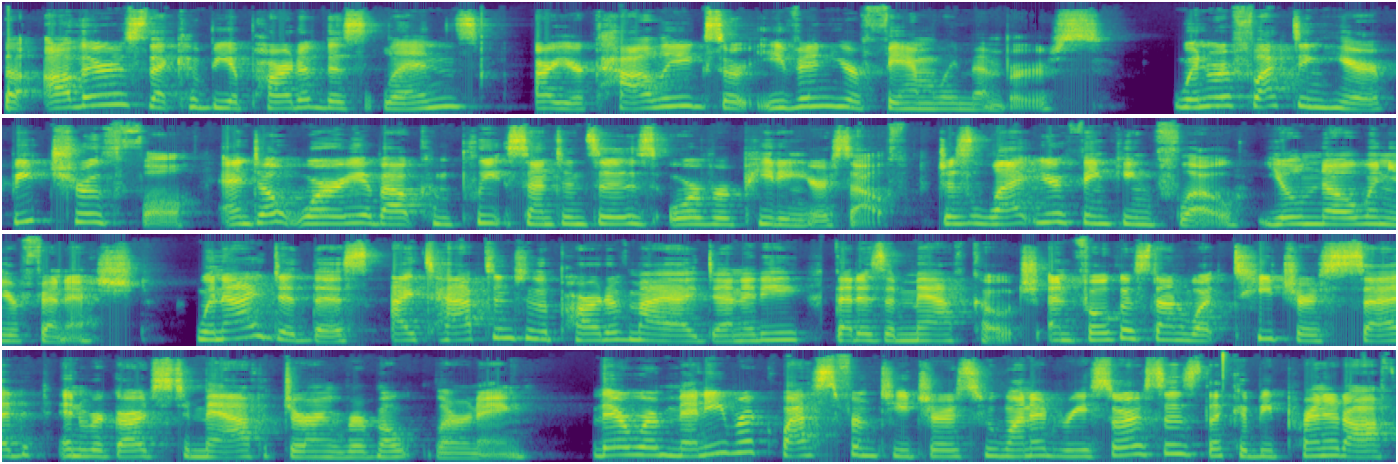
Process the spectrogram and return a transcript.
the others that could be a part of this lens are your colleagues or even your family members. When reflecting here, be truthful and don't worry about complete sentences or repeating yourself. Just let your thinking flow. You'll know when you're finished. When I did this, I tapped into the part of my identity that is a math coach and focused on what teachers said in regards to math during remote learning. There were many requests from teachers who wanted resources that could be printed off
